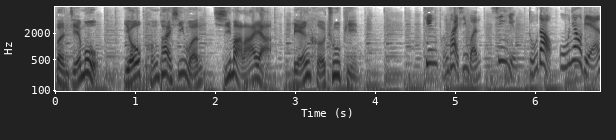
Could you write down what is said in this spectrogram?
本节目由澎湃新闻、喜马拉雅联合出品。听澎湃新闻，新颖独到，无尿点。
